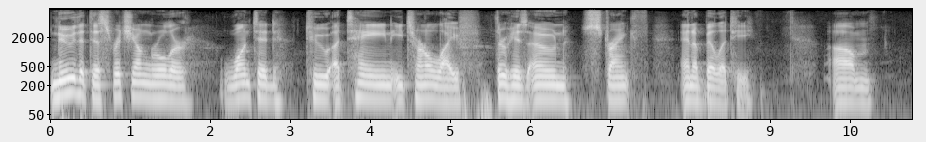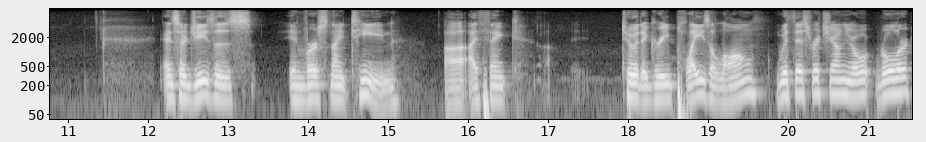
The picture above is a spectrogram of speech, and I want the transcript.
knew that this rich young ruler wanted to attain eternal life through his own strength and ability. Um, and so Jesus, in verse 19, uh, I think to a degree plays along with this rich young ruler,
